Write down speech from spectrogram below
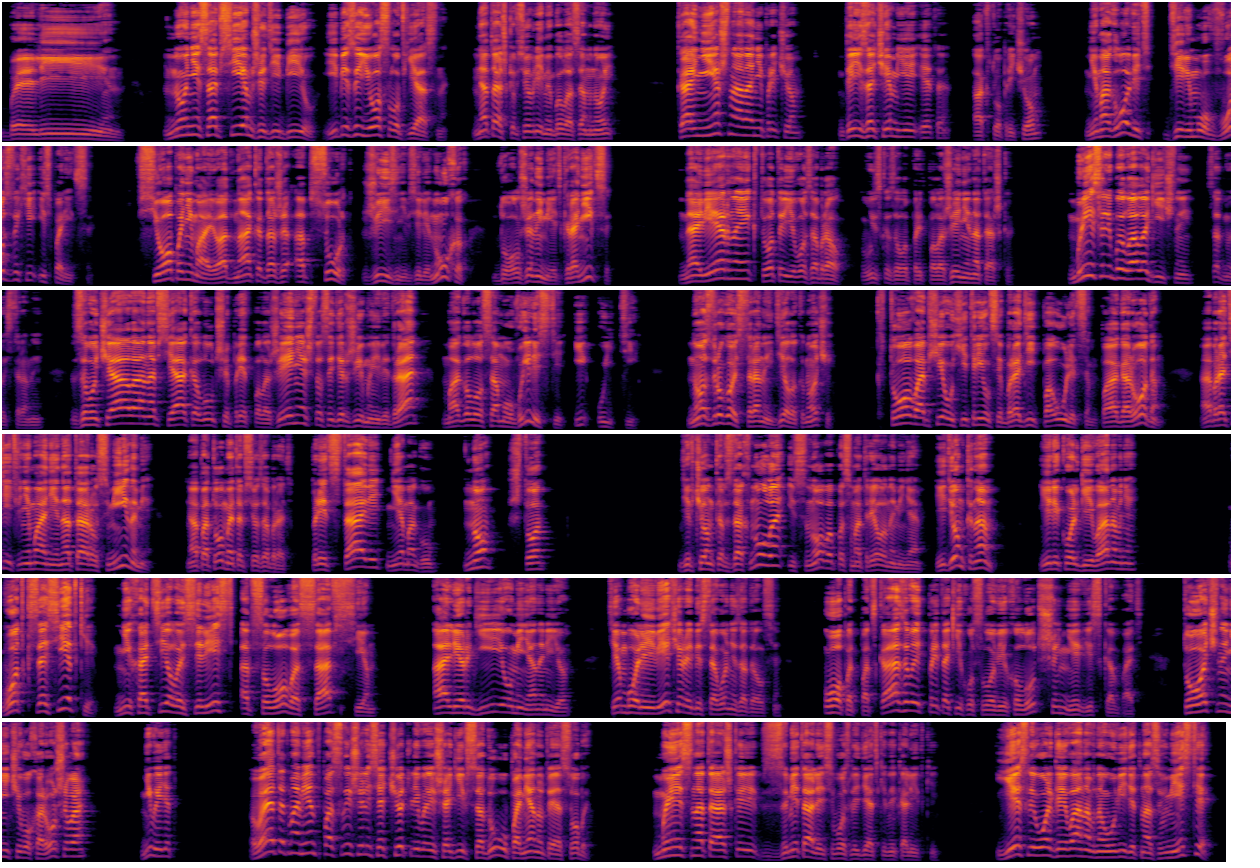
«Блин, ну не совсем же дебил, и без ее слов ясно. Наташка все время была со мной. Конечно, она ни при чем. Да и зачем ей это? А кто при чем? Не могло ведь дерьмо в воздухе испариться. Все понимаю, однако даже абсурд жизни в зеленухах должен иметь границы. Наверное, кто-то его забрал, высказала предположение Наташка. Мысль была логичной, с одной стороны. Звучала она всяко лучше предположения, что содержимое ведра могло само вылезти и уйти. Но, с другой стороны, дело к ночи. Кто вообще ухитрился бродить по улицам, по огородам, обратить внимание на тару с минами, а потом это все забрать? Представить не могу. Но что? Девчонка вздохнула и снова посмотрела на меня. «Идем к нам. Или к Ольге Ивановне». Вот к соседке не хотелось лезть от слова совсем. Аллергия у меня на нее. Тем более вечер и без того не задался. Опыт подсказывает, при таких условиях лучше не рисковать. Точно ничего хорошего не выйдет. В этот момент послышались отчетливые шаги в саду упомянутой особы. Мы с Наташкой заметались возле дядькиной калитки. Если Ольга Ивановна увидит нас вместе,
